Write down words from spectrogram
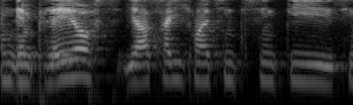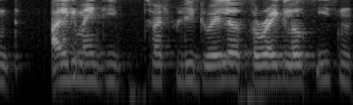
in den Playoffs, ja, sage ich mal, sind, sind die, sind allgemein die, zum Beispiel die Duelle aus der Regular Season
